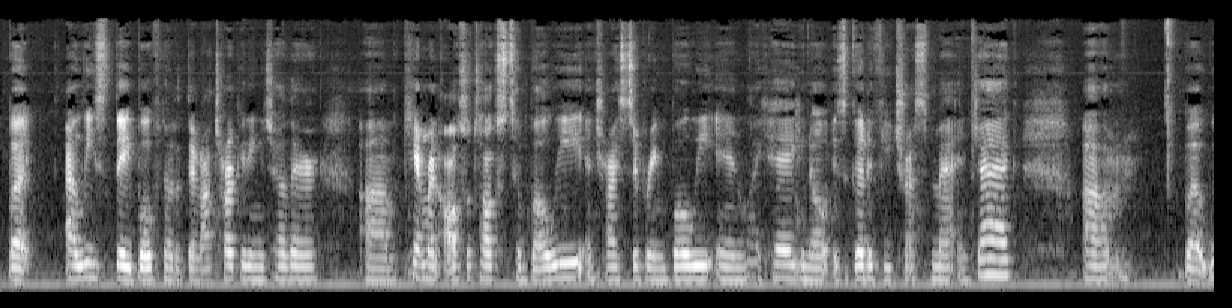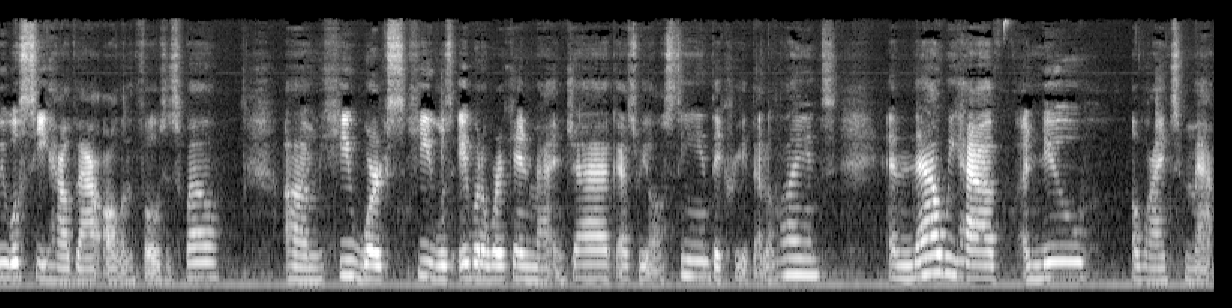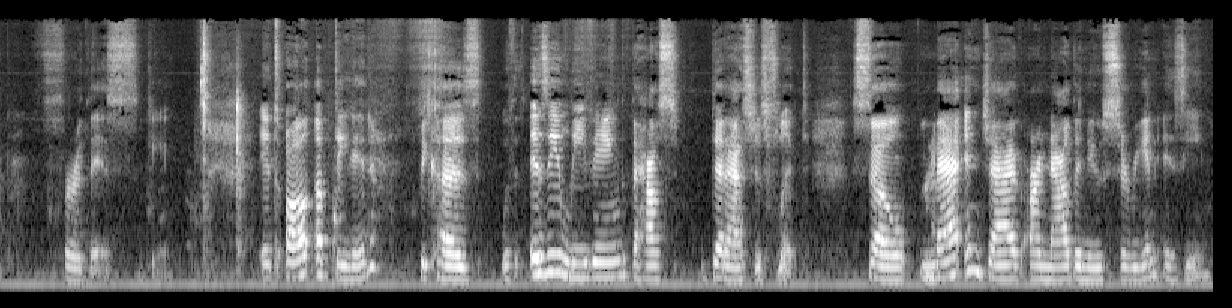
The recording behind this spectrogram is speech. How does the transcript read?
but at least they both know that they're not targeting each other. Um, Cameron also talks to Bowie and tries to bring Bowie in, like, hey, you know, it's good if you trust Matt and Jag. Um, but we will see how that all unfolds as well. Um, he works, he was able to work in Matt and Jag, as we all seen. They create that alliance. And now we have a new alliance map for this game. It's all updated because with Izzy leaving, the house dead ass just flipped. So Matt and Jag are now the new Cirie and Izzy.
